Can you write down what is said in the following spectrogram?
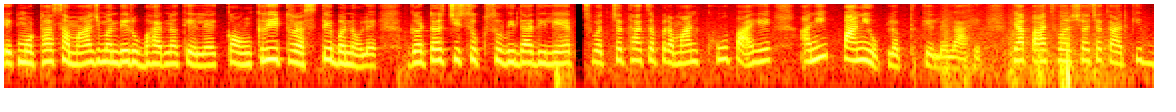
एक मोठा समाज मंदिर उभारणं केलं आहे कॉन्क्रीट रस्ते बनवले गटरची सुखसुविधा दिली आहे स्वच्छताचं प्रमाण खूप आहे आणि पाणी उपलब्ध केलेलं आहे. या पाच वर्षाच्या कारकीर्द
